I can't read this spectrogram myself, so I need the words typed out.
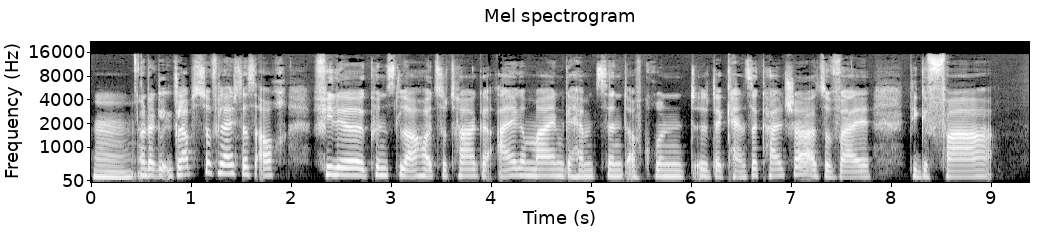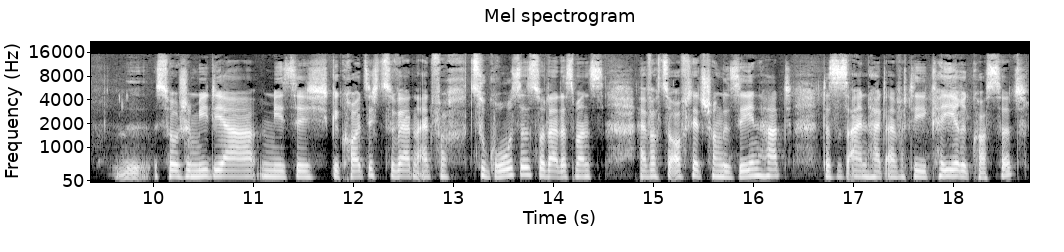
Hm. Oder glaubst du vielleicht, dass auch viele Künstler heutzutage allgemein gehemmt sind aufgrund äh, der Cancel Culture? Also weil die Gefahr Social Media mäßig gekreuzigt zu werden einfach zu groß ist oder dass man es einfach zu oft jetzt schon gesehen hat, dass es einen halt einfach die Karriere kostet.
